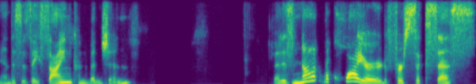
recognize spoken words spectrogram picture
and this is a sign convention that is not required for success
